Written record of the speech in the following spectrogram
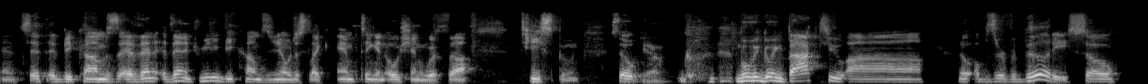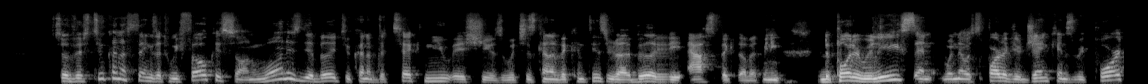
and it, it becomes then then it really becomes you know just like emptying an ocean with a teaspoon. So yeah, moving going back to uh, know, observability. So, so there's two kind of things that we focus on. One is the ability to kind of detect new issues, which is kind of the continuous reliability aspect of it, meaning deploy the release, and when it's part of your Jenkins report,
